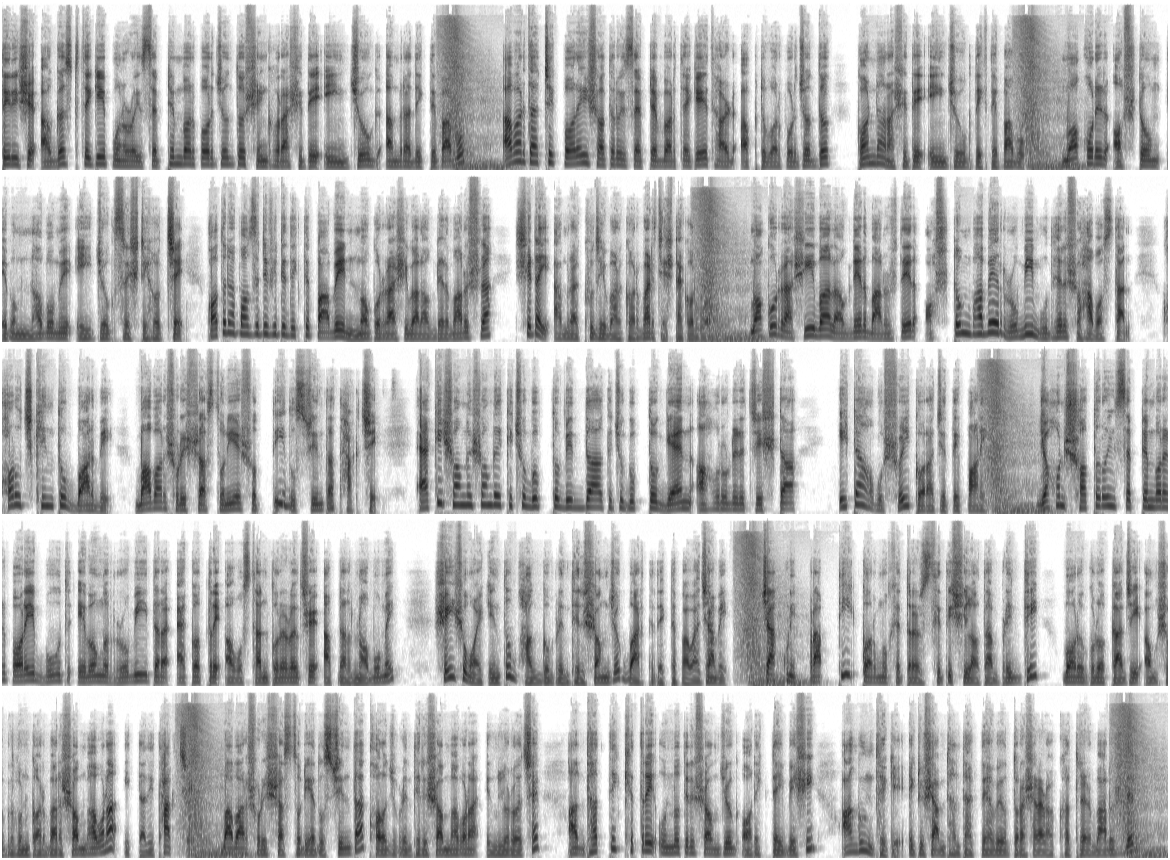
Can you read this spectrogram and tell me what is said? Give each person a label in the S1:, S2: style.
S1: তিরিশে আগস্ট থেকে পনেরোই সেপ্টেম্বর পর্যন্ত সিংহ রাশিতে এই যোগ আমরা দেখতে পাব। আবার তার ঠিক পরেই সতেরোই সেপ্টেম্বর থেকে থার্ড অক্টোবর পর্যন্ত কন্যা রাশিতে এই যোগ দেখতে পাব। মকরের অষ্টম এবং নবমে এই যোগ সৃষ্টি হচ্ছে। কতটা পজিটিভিটি দেখতে পাবেন মকর রাশি বা লগ্নের মানুষরা, সেটাই আমরা খুঁজে বার করবার চেষ্টা করব। মকর রাশি বা লগ্নের মানুষদের অষ্টমভাবে রবি বুধের সহাবস্থান। খরচ কিন্তু বাড়বে। বাবার শরীর স্বাস্থ্য নিয়ে সত্যিই দুশ্চিন্তা থাকছে। একই সঙ্গে সঙ্গে কিছু গুপ্ত বিদ্যা, কিছু গুপ্ত জ্ঞান আহরণের চেষ্টা, এটা অবশ্যই করা যেতে পারে। যখন সতেরোই সেপ্টেম্বরের পরে বুধ এবং রবি তারা একত্রে অবস্থান করে রয়েছে আপনার নবমে, সেই সময় কিন্তু ভাগ্য বৃদ্ধির সংযোগ বাড়তে দেখতে পাওয়া যাবে। চাকরি প্রাপ্তি, কর্মক্ষেত্রের স্থিতিশীলতা বৃদ্ধি বড় কোনো কাজে অংশগ্রহণ করবার সম্ভাবনা ইত্যাদি থাকছে। বাবার শরীর স্বাস্থ্য নিয়ে দুশ্চিন্তা, খরচ বৃদ্ধির সম্ভাবনা এগুলো রয়েছে। আধ্যাত্মিক ক্ষেত্রে উন্নতির সংযোগ অনেকটাই বেশি। আগুন থেকে একটু সাবধান থাকতে হবে উত্তরাশারা নক্ষত্রের মানুষদের।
